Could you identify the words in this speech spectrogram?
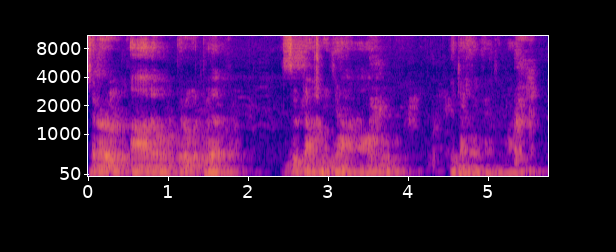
ကျွန်တော်တို့အားလုံးသူတို့အတွက်ဆုတောင်းပေးကြအောင်လို့မေတ္တာရက်ခံချင်ပါတယ်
